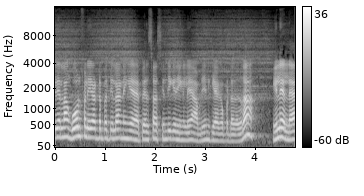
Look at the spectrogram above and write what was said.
இதெல்லாம் கோல்ஃப் விளையாட்டை பற்றிலாம் நீங்கள் பெருசாக சிந்திக்கிறீங்களே அப்படின்னு கேட்கப்பட்டது தான் இல்லை இல்லை.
